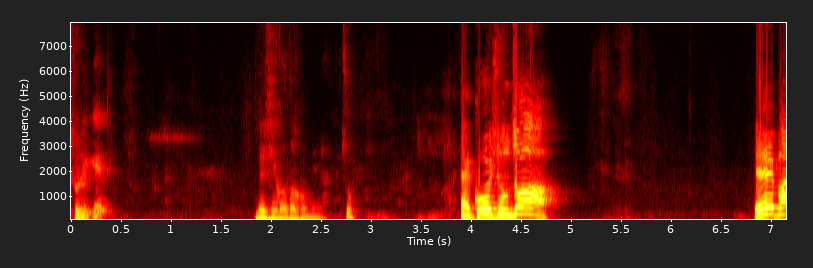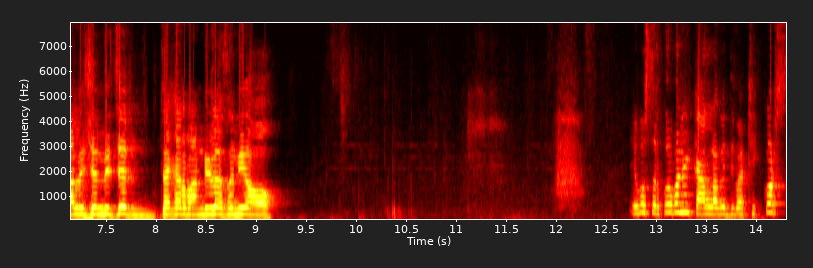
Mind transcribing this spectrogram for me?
শরীরকে। বেশি কথা কবি না চুপ। এ কই শুনছ? এই বালিশের নিচে টাকার বান্ডিল আছে নিয়ে আহ। এবছর কোরবানি কার লগে দিবা ঠিক করছ?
